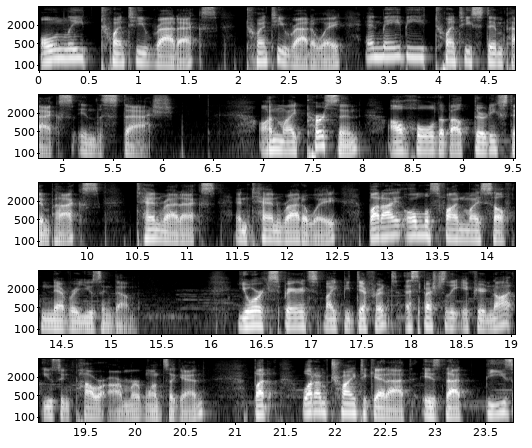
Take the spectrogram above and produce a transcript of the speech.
only 20 Rad-X, 20 Radaway, and maybe 20 Stimpaks in the stash. On my person, I'll hold about 30 Stimpaks, 10 Rad-X, and 10 Radaway, but I almost find myself never using them. Your experience might be different, especially if you're not using power armor once again, but what I'm trying to get at is that these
